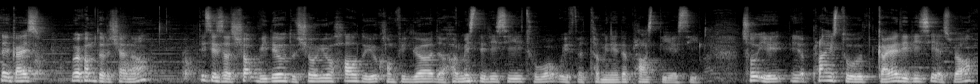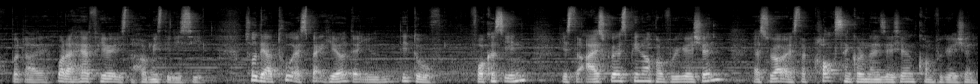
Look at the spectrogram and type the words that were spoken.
Hey guys, welcome to the channel. This is a short video to show you how do you configure the Hermes DDC to work with the Terminator Plus DAC. So it, it applies to Gaia DDC as well, but I, what I have here is the Hermes DDC. So there are two aspects here that you need to focus in is the I2S pinout configuration as well as the clock synchronization configuration.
